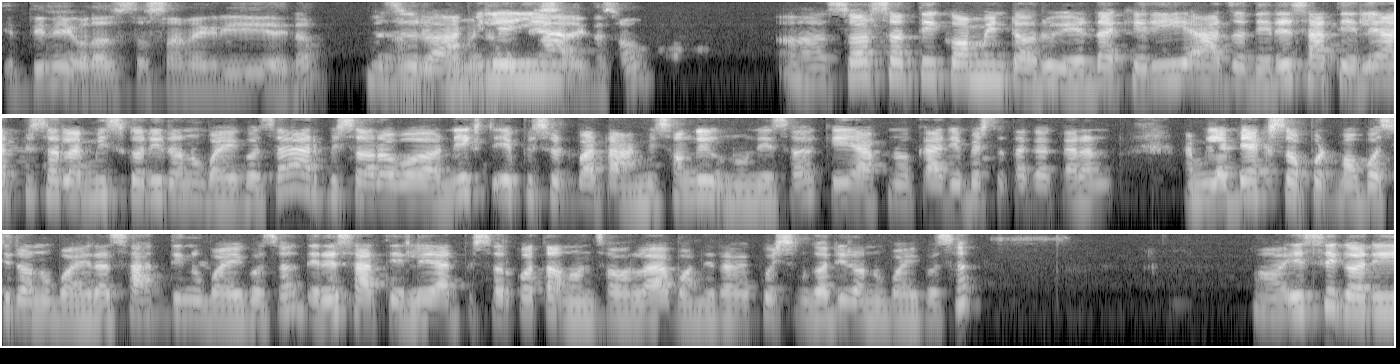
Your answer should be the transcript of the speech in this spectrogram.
यति नै होला जस्तो सामग्री होइन? हजुर हामीले यहाँ सरस्वती कमेन्टहरू हेर्दाखेरि आज धेरै साथीहरूले आरपी सरलाई मिस गरिरहनु भएको छ। आरपी सर अब नेक्स्ट एपिसोडबाट हामीसँगै हुनुहुनेछ। केही आफ्नो कार्य व्यस्तताका कारण हामीलाई ब्याक सपोर्टमा बसिरहनु भएर साथ दिनुभएको छ। धेरै साथीहरूले आरपी सर कता हुनुहुन्छ होला भनेर क्वेसन गरिरहनु भएको छ। यसै गरी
